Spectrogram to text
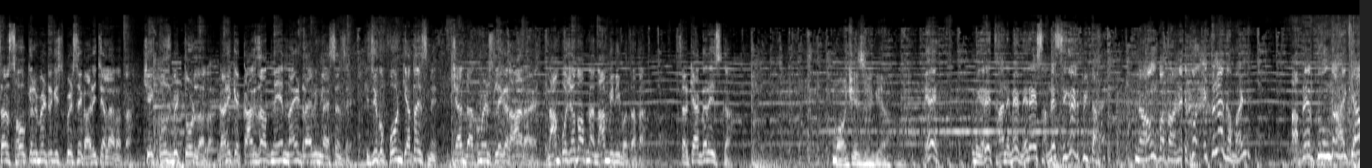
सर सौ किलोमीटर की स्पीड से गाड़ी चला रहा था। चेक पोस्ट भी तोड़ डाला। गाड़ी के कागजात में नई ड्राइविंग लाइसेंस है। किसी को फ़ोन किया था इसने। शायद डॉक्यूमेंट्स लेकर आ रहा है। नाम पूछा तो अपना नाम भी नहीं बताता। सर क्या करे इसका? मौजेज हो गया ए, मेरे थाने में मेरे सामने सिगरेट पीता है। नाम बताने को इतना घमंड? आपने गूँगा है क्या?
